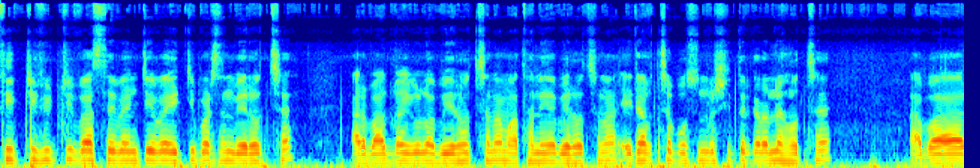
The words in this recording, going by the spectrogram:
ফিফটি ফিফটি বা সেভেন্টি বা এইট্টি পার্সেন্ট বের হচ্ছে। আর বাদ বাকিগুলো বের হচ্ছে না, মাথা নিয়ে বের হচ্ছে না। এটা হচ্ছে প্রচণ্ড শীতের কারণে হচ্ছে। আবার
